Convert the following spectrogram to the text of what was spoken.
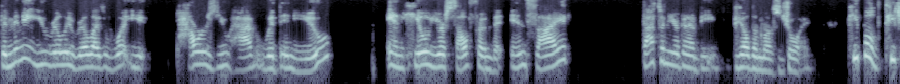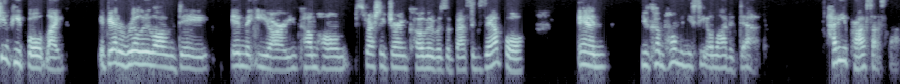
the minute you really realize what you powers you have within you and heal yourself from the inside, that's when you're going to be feel the most joy. People teaching people like if you had a really long day in the ER, you come home, especially during COVID was the best example, and you come home and you see a lot of death. How do you process that?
